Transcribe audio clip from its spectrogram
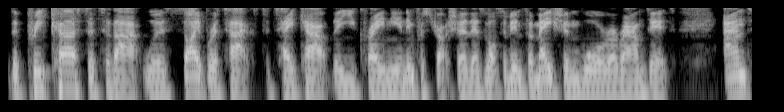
the precursor to that was cyber attacks to take out the Ukrainian infrastructure. There's lots of information war around it. And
